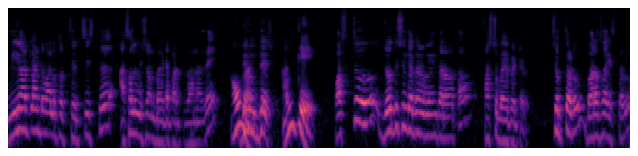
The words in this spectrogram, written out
మీ అట్లాంటి వాళ్ళతో చర్చిస్తే అసలు విషయం బయటపడుతుంది అనేది అవునా? ఉద్దేశం. అంతే. ఫస్ట్ జ్యోతిష్యం దగ్గర పోయిన తర్వాత ఫస్ట్ భయపెట్టాడు. చెప్తాడు భరోసా ఇస్తాడు.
